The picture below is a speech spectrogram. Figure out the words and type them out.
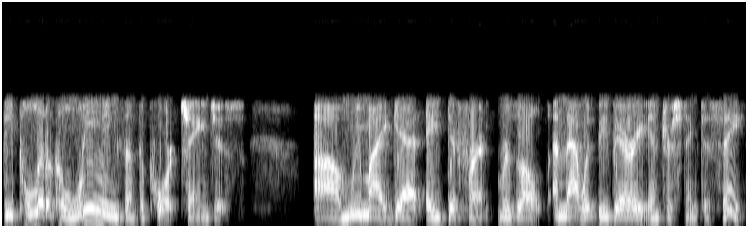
the political leanings of the court changes, um, we might get a different result, and that would be very interesting to see.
